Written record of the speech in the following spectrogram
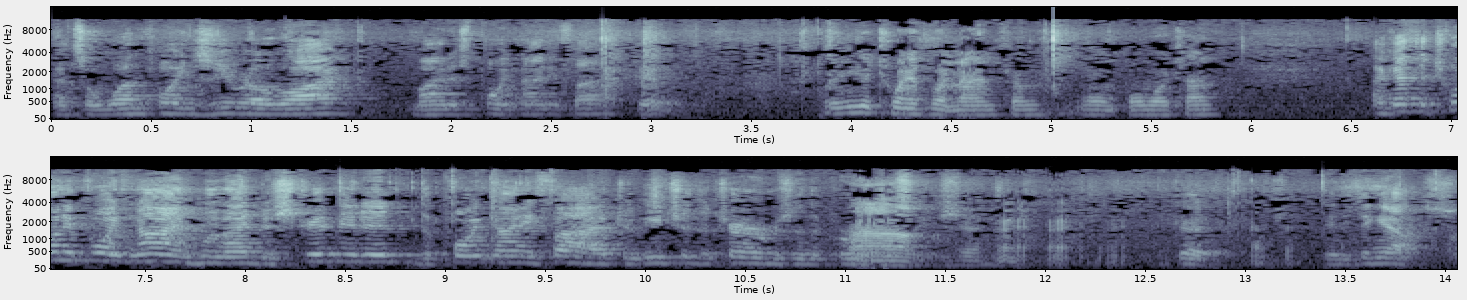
That's a 1.0y minus 0.95. Good. Where did you get twenty point nine from? One, one more time. I got the 20.9 when I distributed the 0.95 to each of the terms in the Oh, parentheses. sure. Right, right, right. Good. Gotcha. Anything else?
